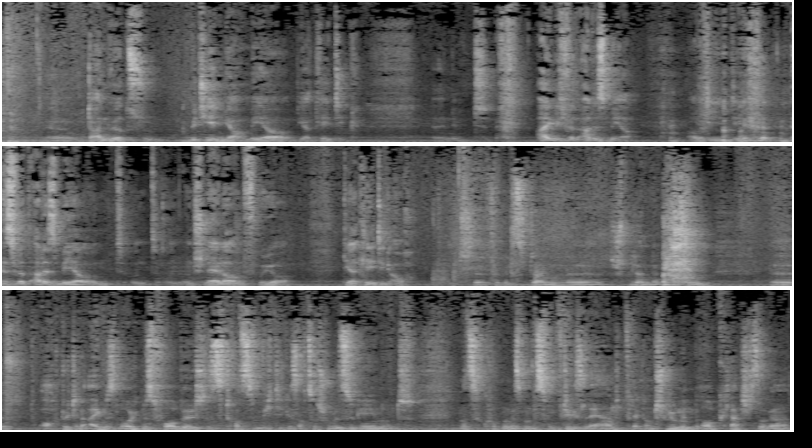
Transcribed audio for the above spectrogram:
Okay. Dann wird mit jedem Jahr mehr die Athletik äh, nimmt. Eigentlich wird alles mehr. Aber die, die, es wird alles mehr und, und, und, und, schneller und früher. Die Athletik auch. Und, äh, verbindest du deinen äh, Spielern dann äh, auch durch dein eigenes leuchtendes Vorbild, dass es trotzdem wichtig ist, auch zur Schule zu gehen und mal zu gucken, dass man was Vernünftiges lernt, vielleicht auch ein Studium hinten drauf klatscht sogar.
